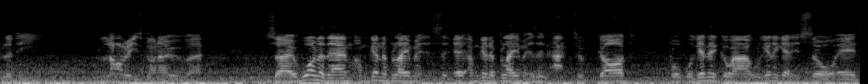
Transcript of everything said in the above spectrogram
bloody lorry's gone over. So one of them, I'm going to blame it. I'm going to blame it as an act of God. But we're going to go out. We're going to get it sorted.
